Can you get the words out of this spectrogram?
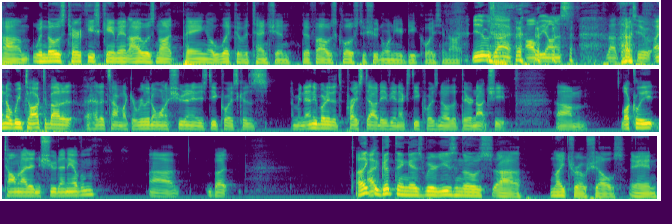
Um, when those turkeys came in, I was not paying a lick of attention if I was close to shooting one of your decoys or not. Neither was I. I'll be honest about that too. I know we talked about it ahead of time. Like I really don't want to shoot any of these decoys because I mean anybody that's priced out Avian X decoys know that they're not cheap. Um, luckily, Tom and I didn't shoot any of them, uh, but I think I- the good thing is we're using those uh, nitro shells, and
